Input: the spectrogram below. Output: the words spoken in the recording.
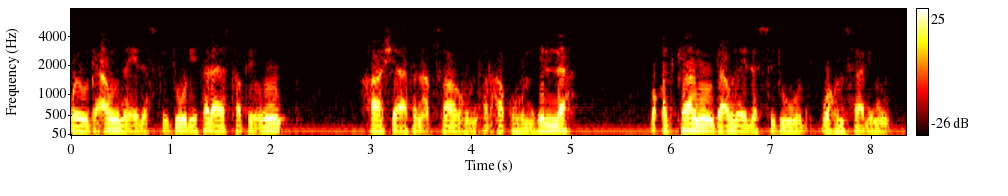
ويدعون إلى السجود فلا يستطيعون خاشعة أبصارهم ترهقهم ذلة وقد كانوا يدعون إلى السجود وهم سالمون.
